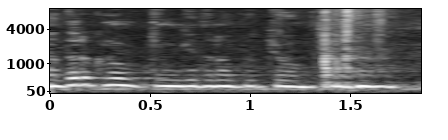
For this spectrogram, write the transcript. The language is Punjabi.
ಅದಕ್ಕೂ ತಿಂಗಿದ್ರೆ ಬಗ್ಗೆ ಹೋಗ್ತಾರೆ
